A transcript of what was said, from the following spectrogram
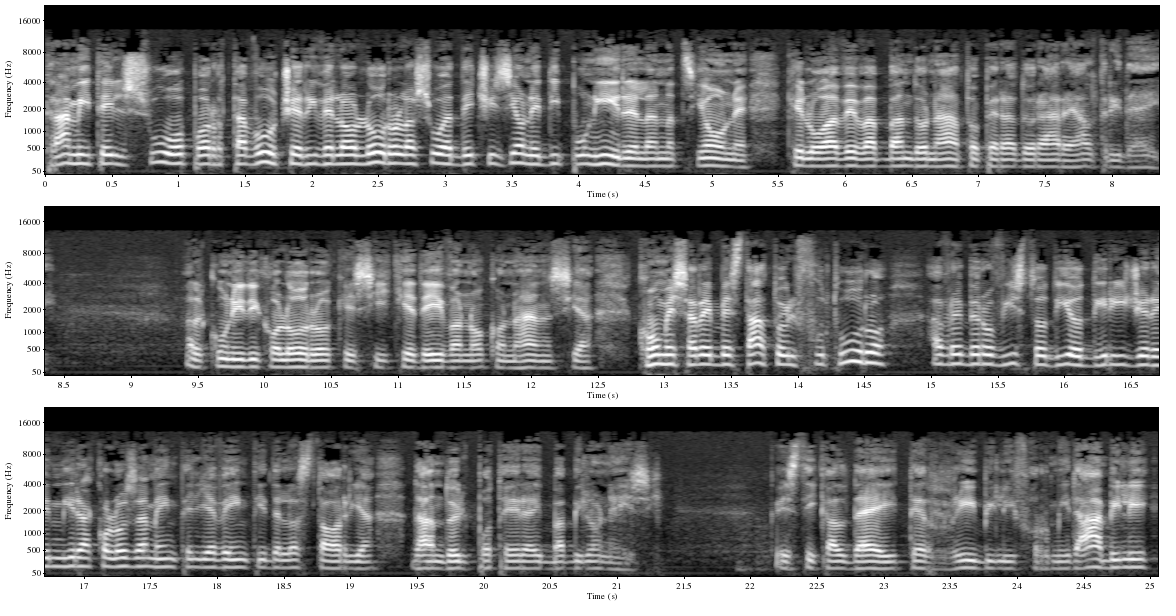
tramite il suo portavoce rivelò loro la sua decisione di punire la nazione che lo aveva abbandonato per adorare altri dei. Alcuni di coloro che si chiedevano con ansia come sarebbe stato il futuro avrebbero visto Dio dirigere miracolosamente gli eventi della storia, dando il potere ai babilonesi. Questi caldei terribili, formidabili,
